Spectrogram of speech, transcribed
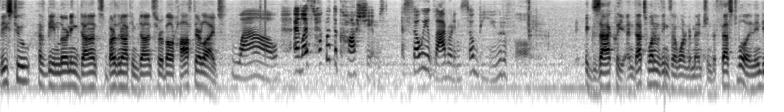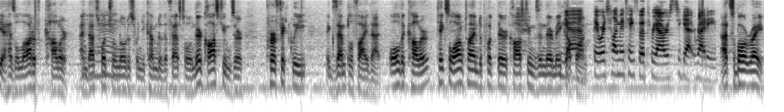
These two have been learning dance, Bharatanatyam dance, for about half their lives. Wow. And let's talk about the costumes. So elaborate and so beautiful. Exactly, and that's one of the things I wanted to mention. The festival in India has a lot of color, and that's what you'll Mm-hmm. notice when you come to the festival. And their costumes are perfectly exemplify that. All the color takes a long time to put their costumes and their makeup yeah. on. They were telling me it takes about three hours to get ready. That's about right.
